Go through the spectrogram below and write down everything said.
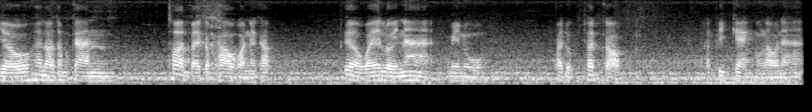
เดี๋ยวให้เราทำการทอดใบกะเพราก่อนนะครับ เพื่อไว้โรยหน้าเมนูปลาดุกทอดกรอบผัดพริกแกงของเรานะฮะ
